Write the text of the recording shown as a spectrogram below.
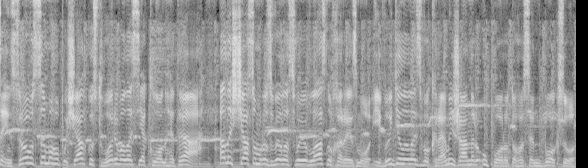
Saints Row з самого початку створювалась як клон GTA, але з часом розвила свою власну харизму і виділилась в окремий жанр упоротого сендбоксу.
